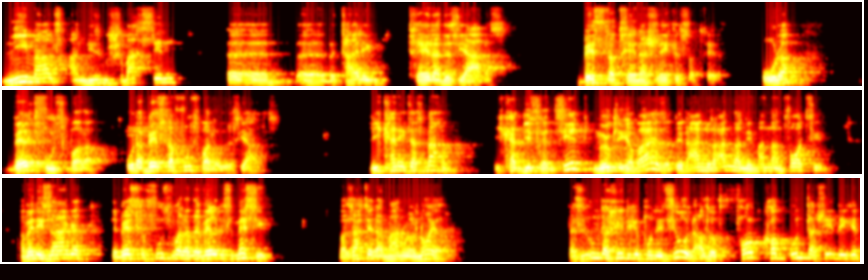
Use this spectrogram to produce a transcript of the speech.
niemals an diesem Schwachsinn äh, äh, äh beteiligen, Trainer des Jahres, bester Trainer, schlechtester Trainer oder Weltfußballer oder bester Fußballer des Jahres. Wie kann ich das machen? Ich kann differenziert möglicherweise den einen oder anderen dem anderen vorziehen. Aber wenn ich sage, der beste Fußballer der Welt ist Messi, was sagt der da Manuel Neuer? Das sind unterschiedliche Positionen, also vollkommen unterschiedliche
